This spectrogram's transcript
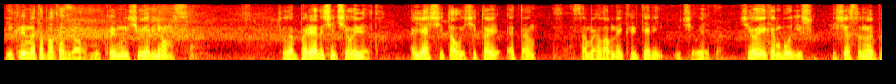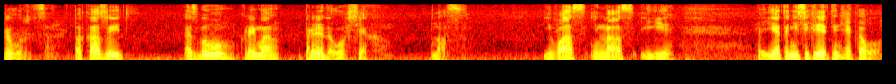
И Крым это показал. Мы к Крыму еще вернемся. Что это порядочный человек. А я считал и считаю, это самый главный критерий у человека. Человеком будешь, и все остальное приложится. Показывает СБУ Крыма предало всех нас. И вас, и нас, и, и это не секрет ни для кого.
